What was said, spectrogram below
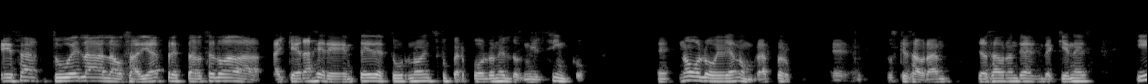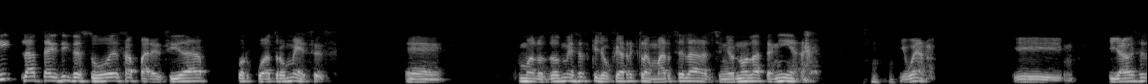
Esa, tuve la, la osadía de prestárselo a, al que era gerente de turno en Superpolo en el 2005. no lo voy a nombrar, pero los que sabrán, ya sabrán de, de quién es y la tesis estuvo desaparecida por cuatro meses. Eh, como a los dos meses que yo fui a reclamársela, el señor no la tenía. y bueno, y, y a veces,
